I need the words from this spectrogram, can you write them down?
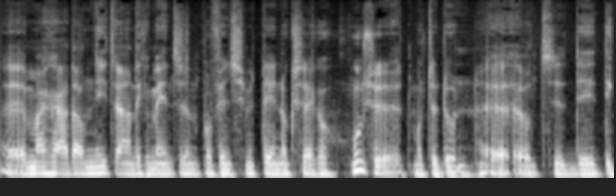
uh, maar ga dan niet aan de gemeentes en de provincie meteen ook zeggen hoe ze het moeten doen. Uh, want de, de,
